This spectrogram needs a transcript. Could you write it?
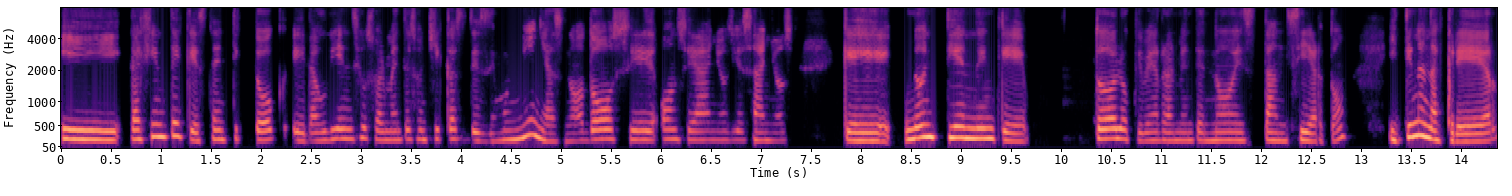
y la gente que está en TikTok, eh, la audiencia usualmente son chicas desde muy niñas, ¿no? 12, 11 años, 10 años, que no entienden que todo lo que ven realmente no es tan cierto y tienden a creer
